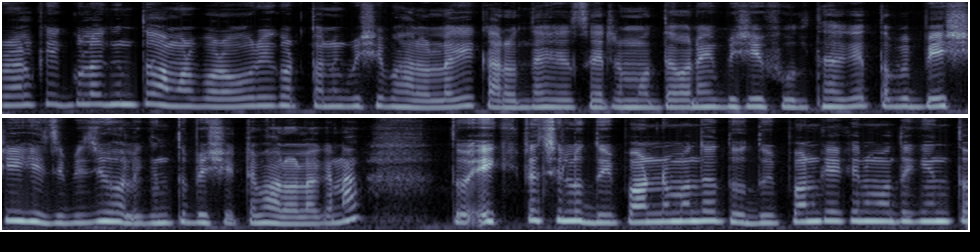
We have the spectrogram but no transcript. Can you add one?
কোরাল কেকগুলো কিন্তু আমার বরাবরই করতে অনেক বেশি ভালো লাগে। কারণ দেখা যাচ্ছে এটার মধ্যে অনেক বেশি ফুল থাকে। তবে বেশি হিজিবিজি হলে কিন্তু বেশি একটা ভালো লাগে না। তো এই কেকটা ছিল দুই পাউন্ডের মধ্যে। তো দুই পাউন্ড কেকের মধ্যে কিন্তু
